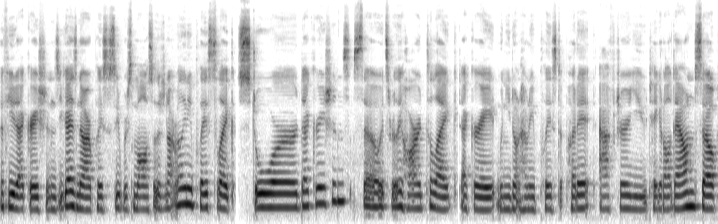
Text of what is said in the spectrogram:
a few decorations. You guys know our place is super small, so there's not really any place to like store decorations. So it's really hard to like decorate when you don't have any place to put it after you take it all down. So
